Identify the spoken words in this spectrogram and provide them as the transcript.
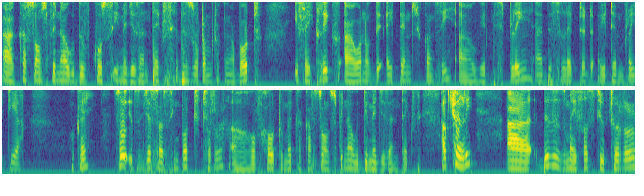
Uh, custom spinner with of course images and text. This is what i'm talking about. If i click uh, one of the items you can see uh, we're displaying uh, the selected item right here okay? So it's just a simple tutorial uh, of how to make a custom spinner with images and text. Actually uh, this is my first tutorial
